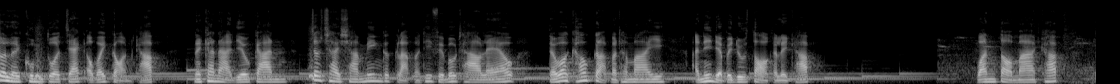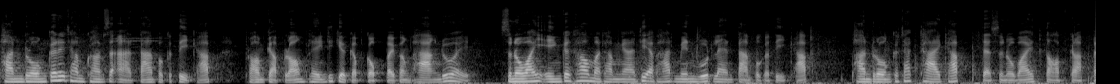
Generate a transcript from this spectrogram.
ก็เลยคุมตัวแจ็คเอาไว้ก่อนครับ ในขณะเดียวกันเจ้าชายชาร์มิงก็กลับมาที่เฟเบิลทาวน์แล้ว แต่ว่าเขากลับมาทำไม อันนี้เดี๋ยวไปดูต่อกันเลยครับ วันต่อมาครับ พันโรงก็ได้ทำความสะอาดตามปกติครับ พร้อมกับร้องเพลงที่เกี่ยวกับกบไปพลางๆด้วยสโนไวท์เองก็เข้ามาทำงานที่อพาร์ตเมนต์วูดแลนด์ตามปกติครับพันโรงก็ทักทายครับ แต่สโนไวท์ตอบกลับไป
